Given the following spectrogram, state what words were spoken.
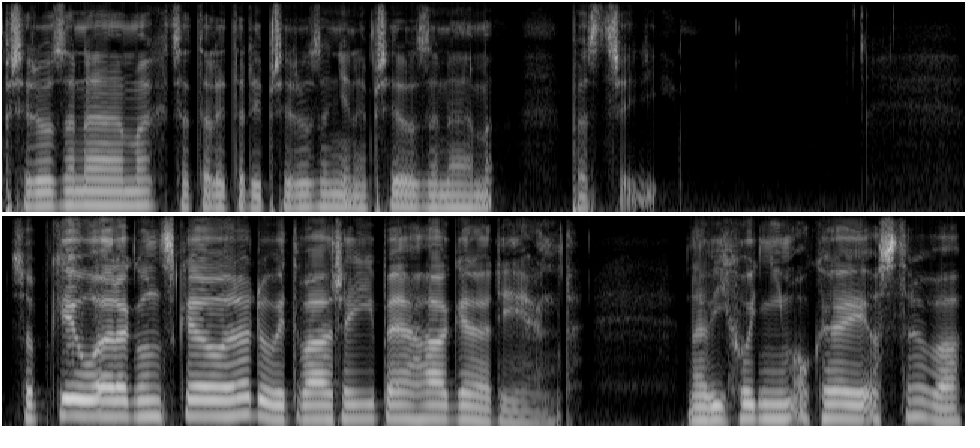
přirozeném, chcete-li tedy přirozeně nepřirozeném prostředí. Sopky u Aragonského hradu vytvářejí pH gradient. Na východním okraji ostrova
